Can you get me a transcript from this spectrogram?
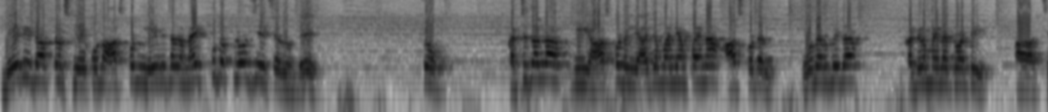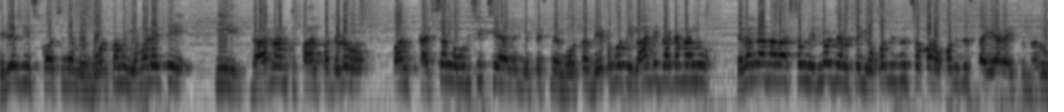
లేడీ డాక్టర్స్ లేకుండా హాస్పిటల్ ఏ విధంగా నైట్ పూట క్లోజ్ చేసేది ఉంది సో ఖచ్చితంగా ఈ హాస్పిటల్ యాజమాన్యం పైన హాస్పిటల్ ఓనర్ మీద కఠినమైనటువంటి ఆ, చర్యలు తీసుకోవాల్సిందే మేము కోరుతాము. ఎవరైతే ఈ దారుణానికి పాల్పడ్డాడో వాళ్ళు ఖచ్చితంగా ఉరిశిక్ష చేయాలని చెప్పేసి మేము కోరుతాం. లేకపోతే ఇలాంటి ఘటనలు తెలంగాణ రాష్ట్రంలో ఎన్నో జరుగుతాయి. ఒకరిని చూసి ఒకరు ఒకరిని చూసి తయారవుతున్నారు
